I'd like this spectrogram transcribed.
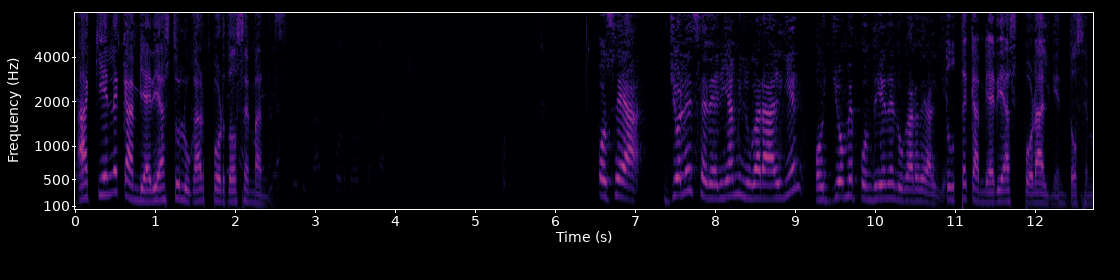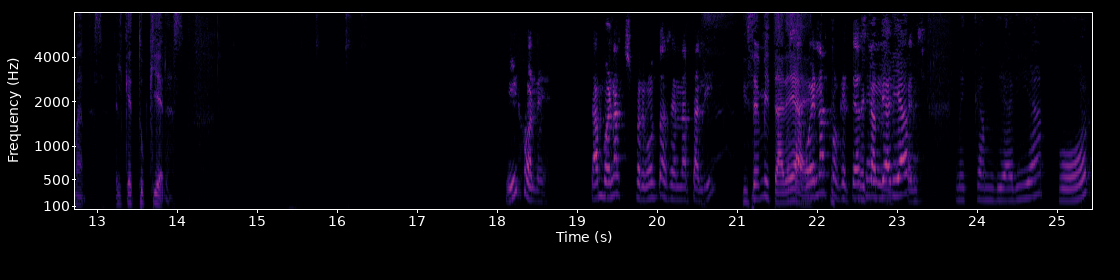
¿A quién le cambiarías tu lugar por dos semanas? O sea, ¿yo le cedería mi lugar a alguien o yo me pondría en el lugar de alguien? Tú te cambiarías por alguien dos semanas, el que tú quieras. Híjole, tan buenas tus preguntas, ¿eh, Natalie? Hice mi O tarea. sea, ¿eh? buenas porque te Me hacen cambiaría, pens- me cambiaría por,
